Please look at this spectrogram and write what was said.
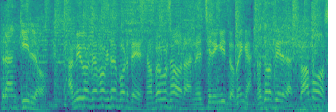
Tranquilo. Amigos de Fox Deportes, nos vemos ahora en el chiringuito. Venga, no te lo pierdas. Vamos.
